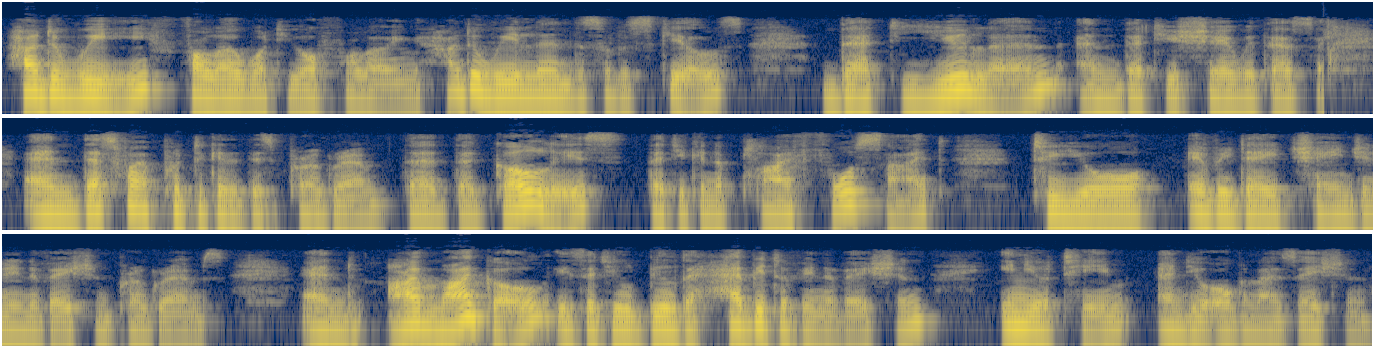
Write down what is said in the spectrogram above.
How do we follow what you're following? How do we learn the sort of skills that you learn and that you share with us? And that's why I put together this program. The, the goal is that you can apply foresight to your everyday change and innovation programs. And I, my goal is that you'll build a habit of innovation in your team and your organization.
